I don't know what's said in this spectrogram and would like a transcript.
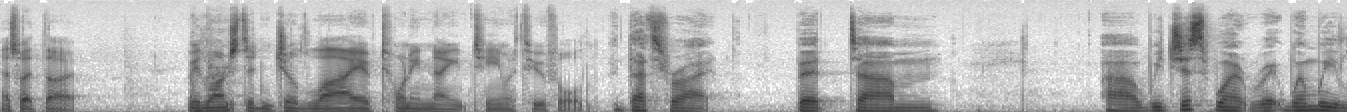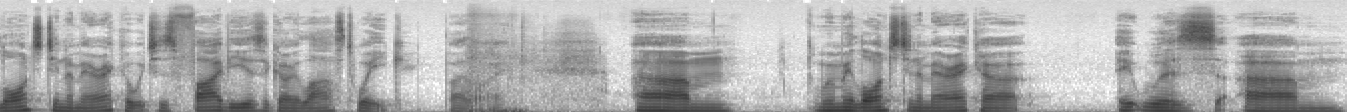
that's what i thought we launched it in july of 2019 with twofold That's right. But um, uh, we just weren't, re- when we launched in America, which is five years ago last week, by the way, um, when we launched in America, it was um,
